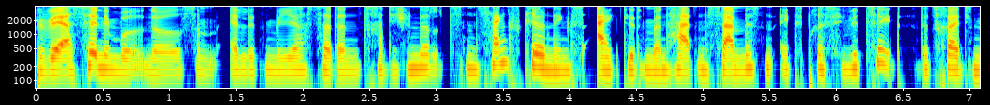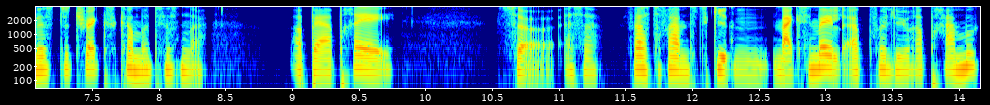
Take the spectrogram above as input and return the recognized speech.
bevæge os hen imod noget, som er lidt mere sådan traditionelt sådan sangskrivningsagtigt, men har den samme sådan ekspressivitet. Det tror jeg, de næste tracks kommer til sådan at, at bære præg af. Så altså, først og fremmest giver den maksimalt op for Lyra Pramuk.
